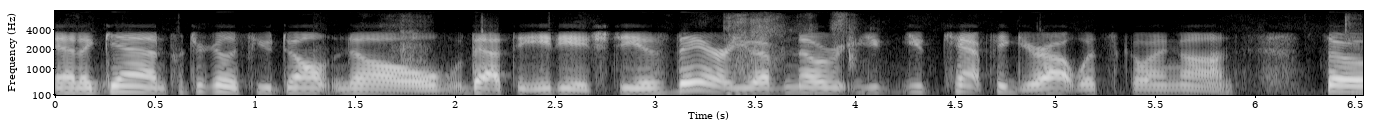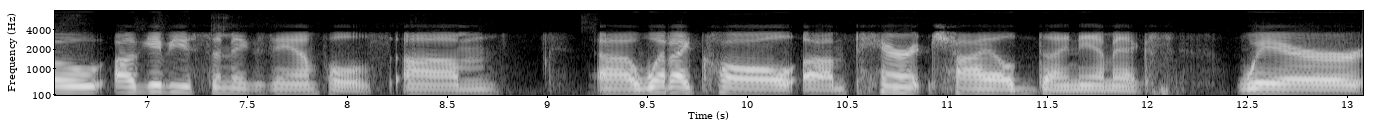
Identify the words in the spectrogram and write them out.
And again, particularly if you don't know that the ADHD is there, you have no, you, you can't figure out what's going on. So I'll give you some examples. Um, uh, what I call um, parent-child dynamics, where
